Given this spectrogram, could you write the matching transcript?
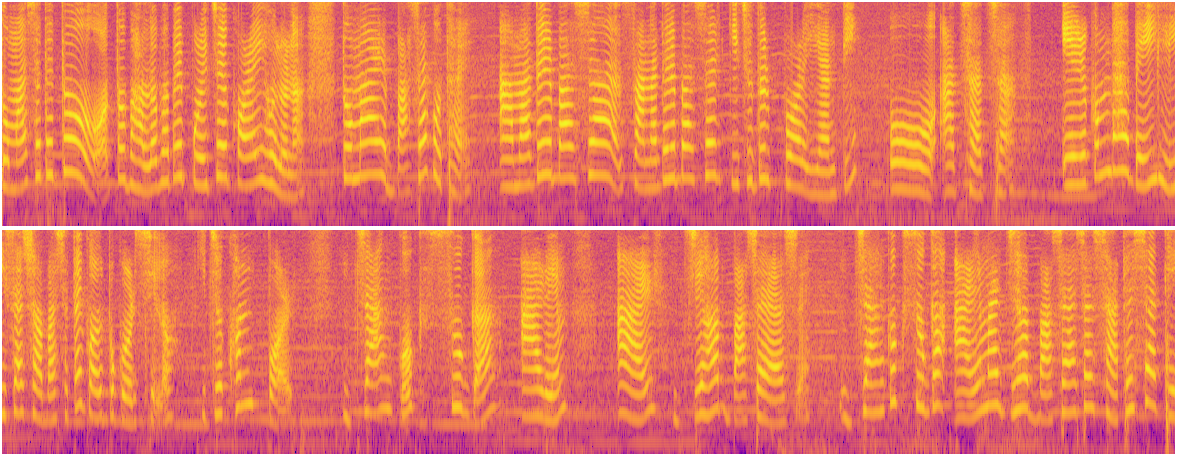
তোমার সাথে তো অত ভালোভাবে পরিচয় করাই হলো না। তোমার বাসা কোথায়? আমাদের বাসা, সানাদের বাসার কিছু দূর পরেই, আন্টি। ও আচ্ছা আচ্ছা। এরকম ভাবেই লিসা সবার সাথে গল্প করছিল। কিছুক্ষণ পর, জাংকুক, সুগা আরএম আর জেহাব বাসায় আসে। জাংকুক, সুগা আরএম আর জেহাব বাসায় আসার সাথে সাথে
